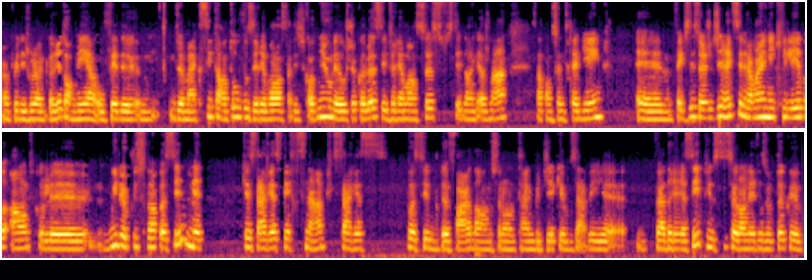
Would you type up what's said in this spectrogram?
un peu déjouer l'algorithme. On revient au fait de, de Maxi. Tantôt, vous irez voir la stratégie du contenu ou le au chocolat, c'est vraiment ça, susciter de l'engagement. Ça fonctionne très bien. Euh, fait que ça. Je dirais que c'est vraiment un équilibre entre le, oui, le plus souvent possible, mais que ça reste pertinent puis que ça reste possible de faire dans, selon le temps le budget que vous avez euh, adresser, puis aussi selon les résultats que,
